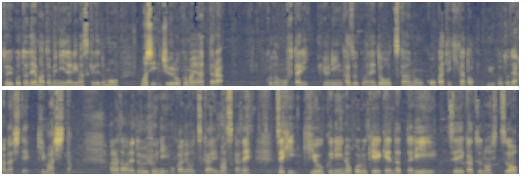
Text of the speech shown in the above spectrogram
ということでまとめになりますけれどももし16万円あったら子供2人4人家族はねどう使うのが効果的かということで話してきました。あなたはねどういうふうにお金を使いますかね。是非記憶に残る経験だったり生活の質を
